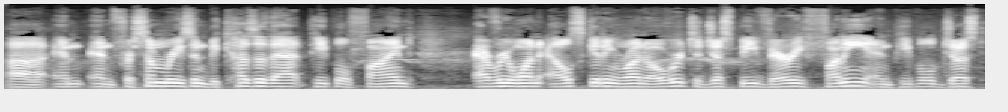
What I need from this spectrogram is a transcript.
Uh, and, and for some reason, because of that, people find everyone else getting run over to just be very funny and people just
